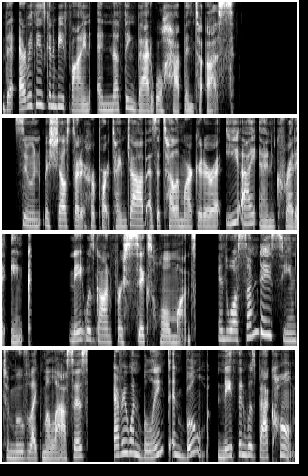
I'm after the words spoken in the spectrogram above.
that everything's going to be fine and nothing bad will happen to us. Soon, Michelle started her part time job as a telemarketer at EIN Credit Inc. Nate was gone for six whole months, and while some days seemed to move like molasses, everyone blinked and boom, Nathan was back home,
